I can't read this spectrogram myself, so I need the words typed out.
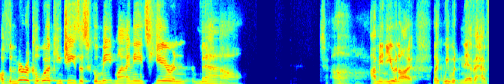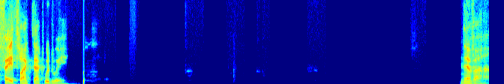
of the miracle working Jesus who'll meet my needs here and now. Oh, I mean, you and I, like we would never have faith like that, would we? Never.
